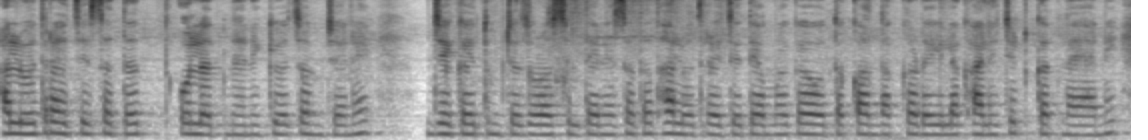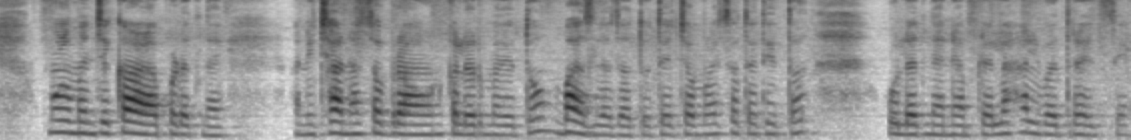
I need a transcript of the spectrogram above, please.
हलवत राहायचे सतत ओलतण्याने किंवा चमच्याने. जे काही तुमच्याजवळ असेल त्याने सतत हलवत राहायचे. त्यामुळे काय होतं कांदा कढईला खाली चिटकत नाही आणि मूळ म्हणजे काळा पडत नाही. आणि छान असा ब्राऊन कलरमध्ये तो भाजला जातो. त्याच्यामुळे सतत इथं ओलतण्याने आपल्याला हलवत राहायचे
